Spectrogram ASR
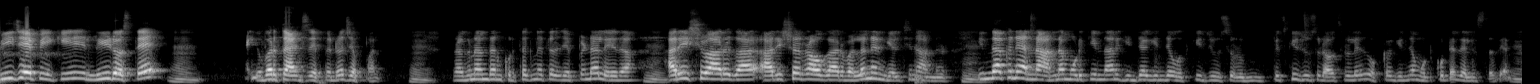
బీజేపీకి లీడ్ వస్తే ఎవరు థ్యాంక్స్ చెప్పిండ్రో చెప్పాలి. రఘునందన్ కృతజ్ఞతలు చెప్పిండా లేదా? హరీష్ గారు గారు హరీశ్వరరావు గారి వల్ల నేను గెలిచిన అన్నాడు. ఇందాకనే అన్న అన్నం ఉడికిందని గింజ గింజ ఉతికి చూసుడు పిసికి చూసుడు అవసరం లేదు ఒక్క గింజ ముట్టుకుంటే తెలుస్తుంది అని.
